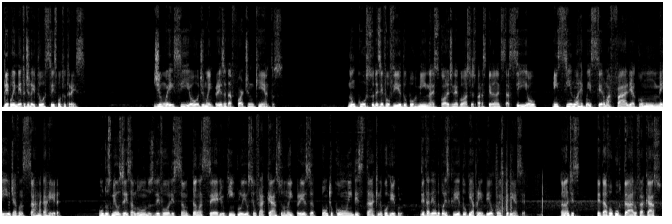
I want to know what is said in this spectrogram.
Depoimento de leitor 6.3 De um ex-CEO de uma empresa da Fortune 500. Num curso desenvolvido por mim na Escola de Negócios para Aspirantes a CEO, ensino a reconhecer uma falha como um meio de avançar na carreira. Um dos meus ex-alunos levou a lição tão a sério que incluiu seu fracasso numa empresa.com em destaque no currículo, detalhando por escrito o que aprendeu com a experiência. Antes, tentava ocultar o fracasso,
